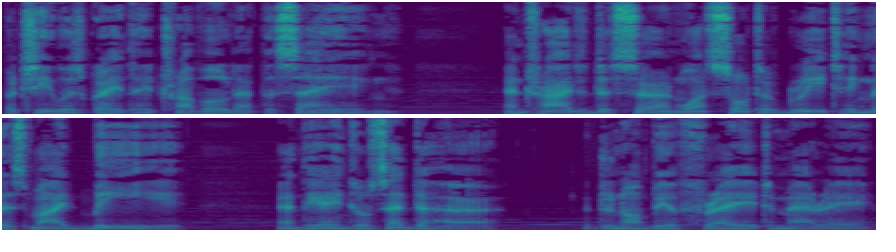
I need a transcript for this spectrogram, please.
But she was greatly troubled at the saying, and tried to discern what sort of greeting this might be. And the angel said to her, Do not be afraid, Mary,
